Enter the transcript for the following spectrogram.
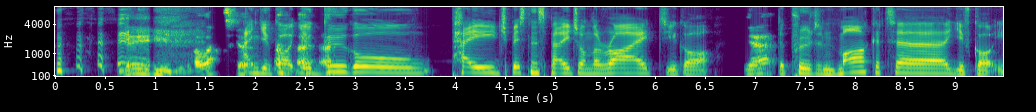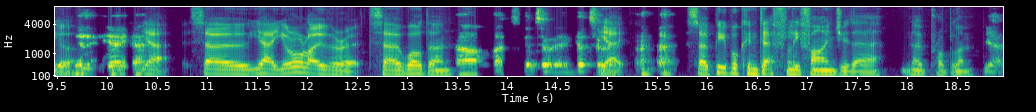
Yay. well, that's good. And you've got your Google page, business page on the right. You got yeah, the prudent marketer. You've got your yeah, yeah, yeah. yeah. So yeah, you're all over it. So well done. Oh, that's good to hear. Good to Yeah. hear. So people can definitely find you there. No problem. Yeah.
